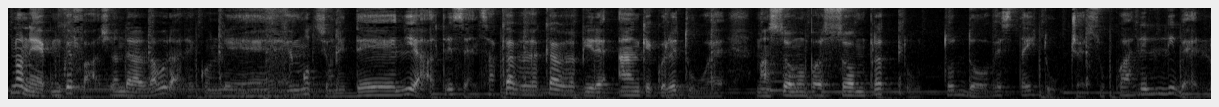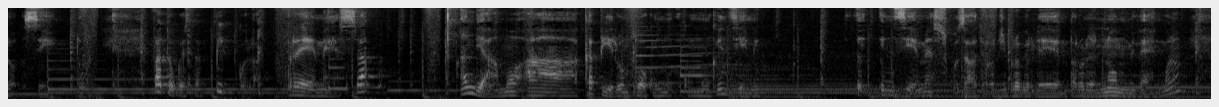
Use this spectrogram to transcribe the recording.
non è comunque facile andare a lavorare con le emozioni degli altri senza capire anche quelle tue, ma soprattutto dove stai tu, cioè su quale livello sei tu. Fatto questa piccola premessa, andiamo a capire un po' comunque insieme, insieme scusate, oggi proprio le parole non mi vengono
